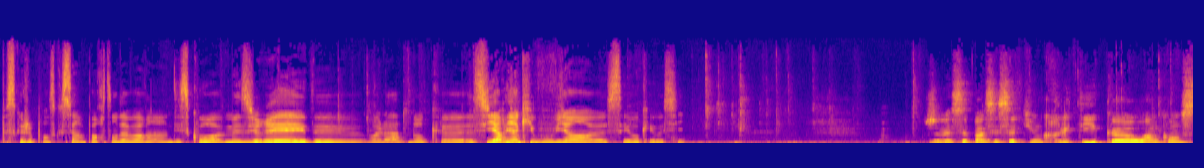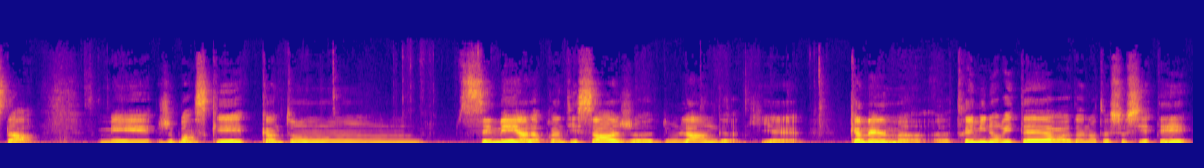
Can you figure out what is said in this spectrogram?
Parce que je pense que c'est important d'avoir un discours mesuré et de voilà. Donc euh, s'il y a rien qui vous vient, euh, c'est ok aussi. Je ne sais pas si c'est une critique euh, ou un constat, mais je pense que quand on s'émet à l'apprentissage d'une langue qui est quand même euh, très minoritaire dans notre société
